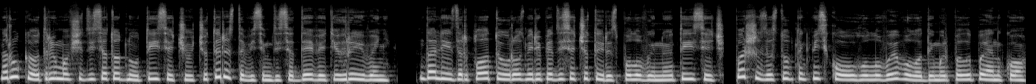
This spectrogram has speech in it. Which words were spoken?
на руки отримав 61 тисячу 489 гривень. Далі із зарплатою у розмірі 54,5 тисяч перший заступник міського голови Володимир Пилипенко.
